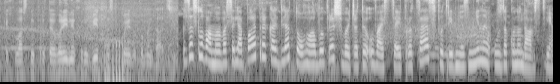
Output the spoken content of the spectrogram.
таких власне протиаварійних робіт без такої документації. За словами Василя Петрика, для того, аби пришвидшити увесь цей процес, потрібні зміни у законодавстві.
